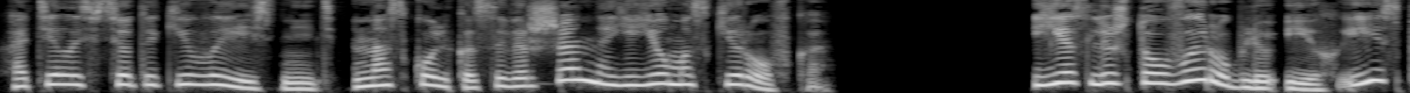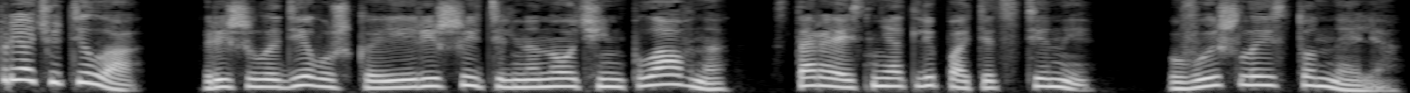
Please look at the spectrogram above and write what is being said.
Хотелось все-таки выяснить, насколько совершенна ее маскировка. «Если что, вырублю их и спрячу тела», — решила девушка и решительно, но очень плавно, стараясь не отлипать от стены, вышла из туннеля.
